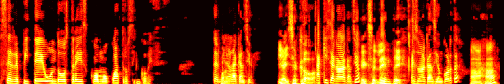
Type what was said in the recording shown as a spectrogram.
se repite un, dos, tres, como cuatro, cinco veces. Termina Wow. la canción. Y ahí se acaba. Aquí se acaba la canción. Excelente. Es una canción corta. Ajá.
